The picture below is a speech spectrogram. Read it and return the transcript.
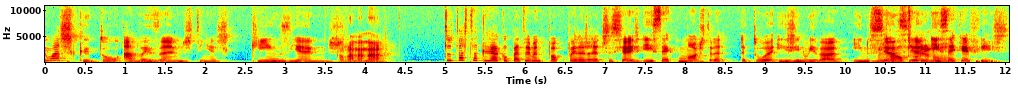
Eu acho que tu há dois anos tinhas 15 anos. Estava a nanar. Tu estás-te a cagar completamente para o que pões nas redes sociais e isso é que mostra a tua ingenuidade e inocência. não- Isso é que é fixe.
